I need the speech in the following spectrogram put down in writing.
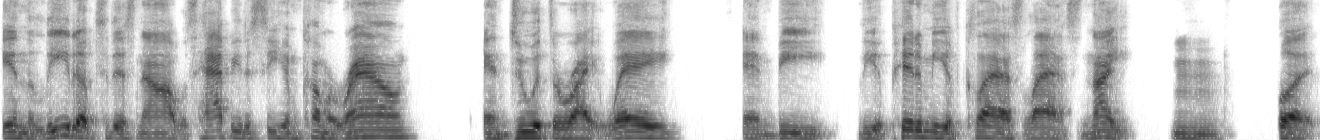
in the lead up to this. Now I was happy to see him come around and do it the right way and be the epitome of class last night. Mm-hmm. But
